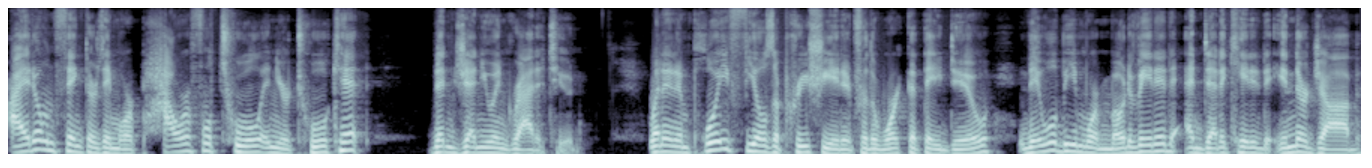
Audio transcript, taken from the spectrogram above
I don't think there's a more powerful tool in your toolkit than genuine gratitude. When an employee feels appreciated for the work that they do, they will be more motivated and dedicated in their job.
